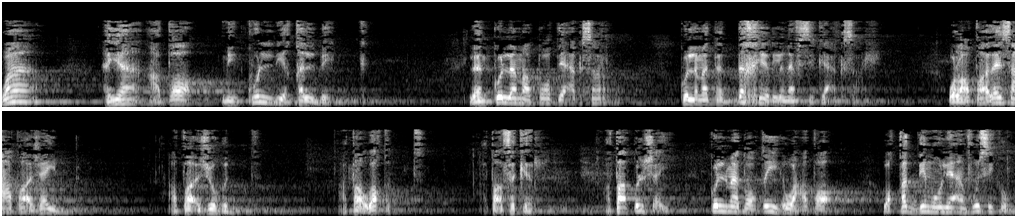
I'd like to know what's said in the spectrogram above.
وهي عطاء من كل قلبك. لأن كلما تعطي أكثر كلما تدخر لنفسك أكثر. والعطاء ليس عطاء جيب عطاء جهد عطاء وقت عطاء فكر عطاء كل شيء. كل ما تعطيه هو عطاء. وقدموا لأنفسكم.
